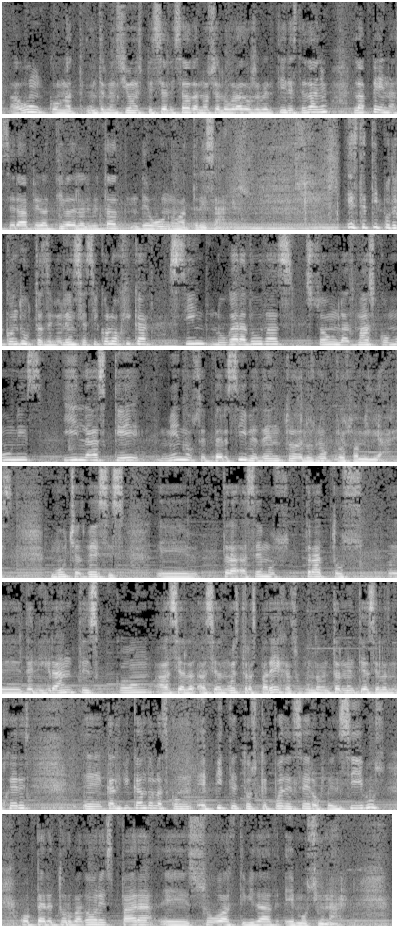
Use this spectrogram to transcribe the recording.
aún con la intervención especializada no se ha logrado revertir este daño, la pena será privativa de la libertad de uno a tres años. Este tipo de conductas de violencia psicológica, sin lugar a dudas, son las más comunes y las que menos se percibe dentro de los núcleos familiares. Muchas veces eh, hacemos tratos eh, denigrantes con hacia, hacia nuestras parejas o fundamentalmente hacia las mujeres eh, calificándolas con epítetos que pueden ser ofensivos o perturbadores para su actividad emocional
